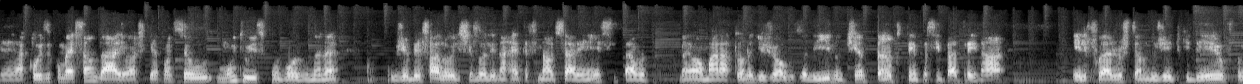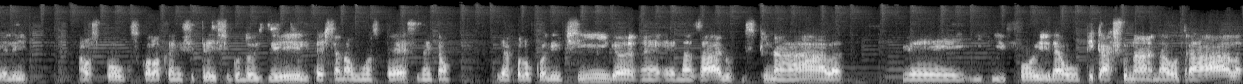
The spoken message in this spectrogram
é, a coisa começa a andar. Eu acho que aconteceu muito isso com o Voivoda, né? o GB falou, ele chegou ali na reta final do Cearense, estava né, uma maratona de jogos ali, não tinha tanto tempo assim para treinar. Ele foi ajustando do jeito que deu, foi ali aos poucos colocando esse 3-5-2 dele, testando algumas peças, né? Então já colocou ali o Tinga é, é, na zaga, o Crispim na ala, é, e, foi né, o Pikachu na, na outra ala,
